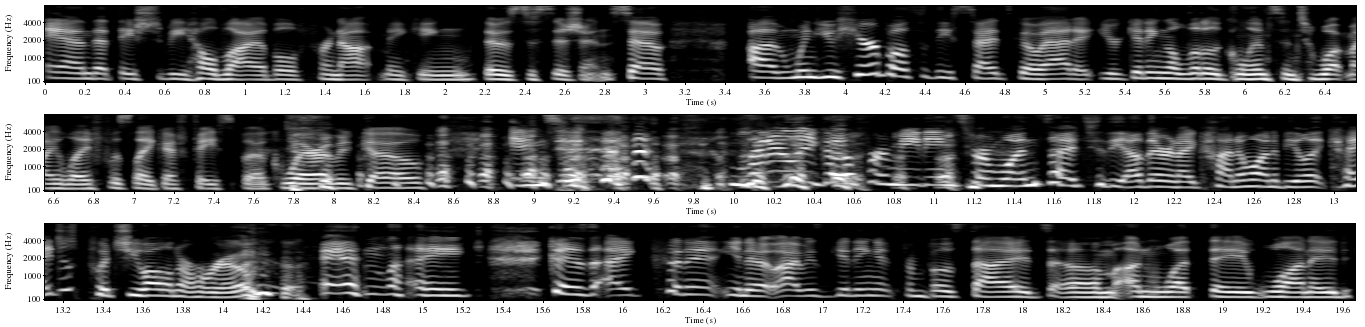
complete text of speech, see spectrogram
and that they should be held liable for not making those decisions. So, um, when you hear both of these sides go at it, you're getting a little glimpse into what my life was like at Facebook, where I would go into literally go for meetings from one side to the other, and I kind of want to be like, can I just put you all in a room and like because I couldn't, you know, I was getting it from both sides um, on what they wanted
